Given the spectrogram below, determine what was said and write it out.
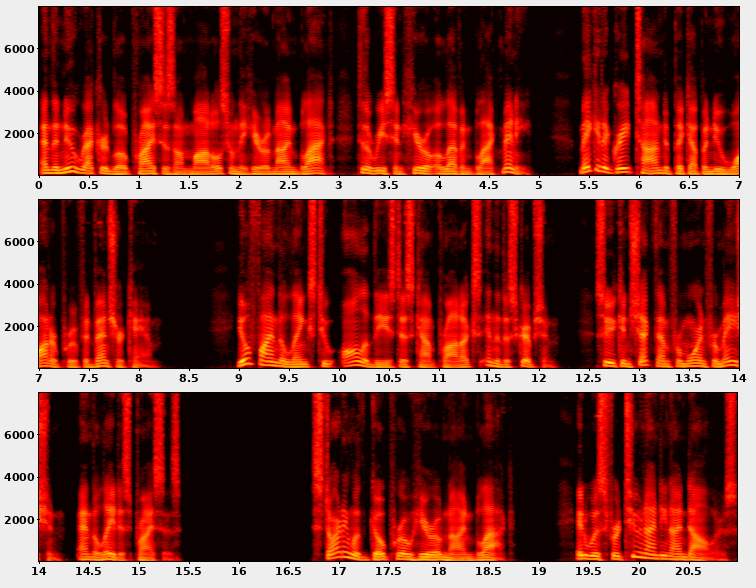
and the new record low prices on models from the Hero 9 Black to the recent Hero 11 Black Mini make it a great time to pick up a new waterproof adventure cam. You'll find the links to all of these discount products in the description, so you can check them for more information and the latest prices. Starting with GoPro Hero 9 Black. It was for $299,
